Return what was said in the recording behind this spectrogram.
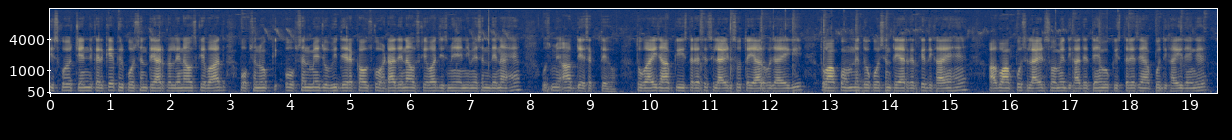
इसको चेंज करके फिर क्वेश्चन तैयार कर लेना। उसके बाद ऑप्शनों ऑप्शन में जो भी दे रखा उसको हटा देना। उसके बाद जिसमें एनिमेशन देना है, उसमें आप दे सकते हो। तो गाइज़ आपकी इस तरह से स्लाइड शो तैयार हो जाएगी। तो आपको हमने दो क्वेश्चन तैयार करके दिखाए हैं। अब आपको स्लाइड शो में दिखा देते हैं। वो किस तरह से आपको दिखाई देंगे।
